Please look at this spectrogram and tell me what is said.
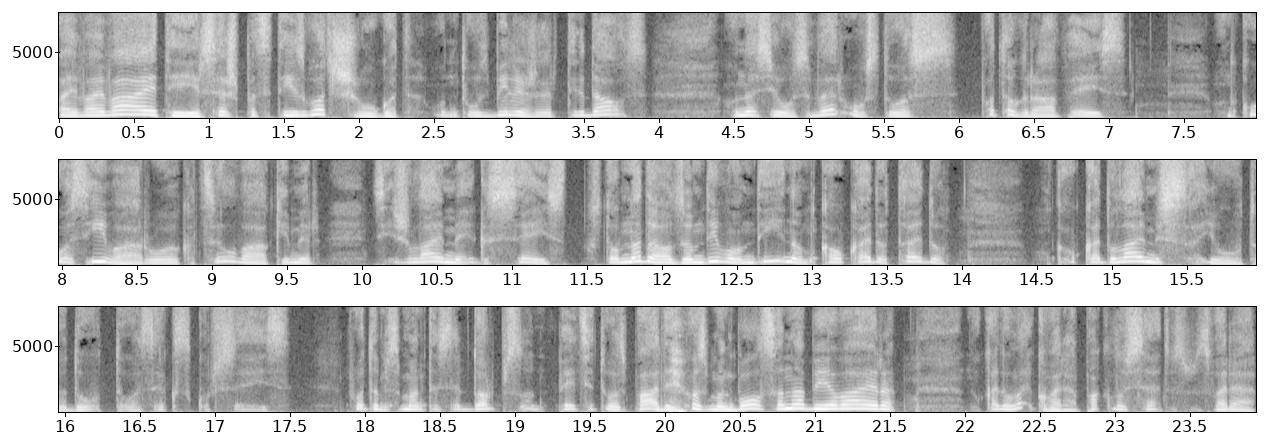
vai, vai, vai, tī ir 16 gads šogad. Un tos bilžu ir tik daudz. Un es jūs veru uz tos fotografējas. Un ko es ievēroju, ka cilvēkiem ir cīši laimīgas sejas. Uz tom nedaudzam divam dīnam kaut kādu taidu, kaut kādu laimes sajūtu dot tos ekskursijas. Protams, man tas ir darbs, un pēc tos pēdējos man bolsa nebija vaira. Nu, kādu laiku varēja paklusēt, es varēju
